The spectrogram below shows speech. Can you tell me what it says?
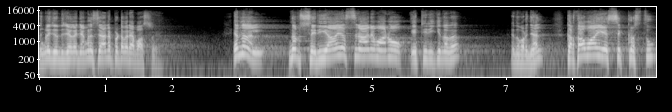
നിങ്ങൾ ചിന്തിച്ചേക്കാം ഞങ്ങൾ സ്നാനപ്പെട്ടവരാ പാസ്റ്ററെ. എന്നാൽ നാം ശരിയായ സ്നാനമാണോ ഏറ്റിരിക്കുന്നത്? എന്ന് പറഞ്ഞാൽ കർത്താവായ യേശു ക്രിസ്തു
